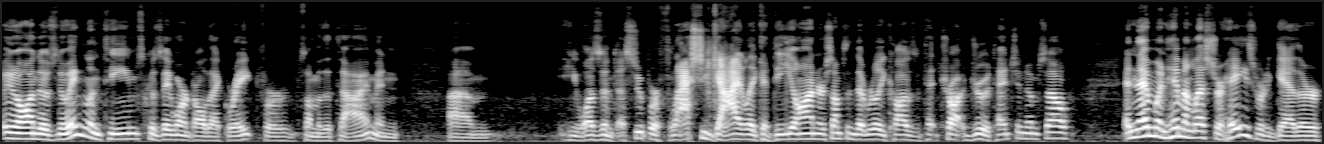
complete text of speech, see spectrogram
you know, on those New England teams because they weren't all that great for some of the time, and um, he wasn't a super flashy guy like a Deion or something that really caused drew attention to himself. And then when him and Lester Hayes were together,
